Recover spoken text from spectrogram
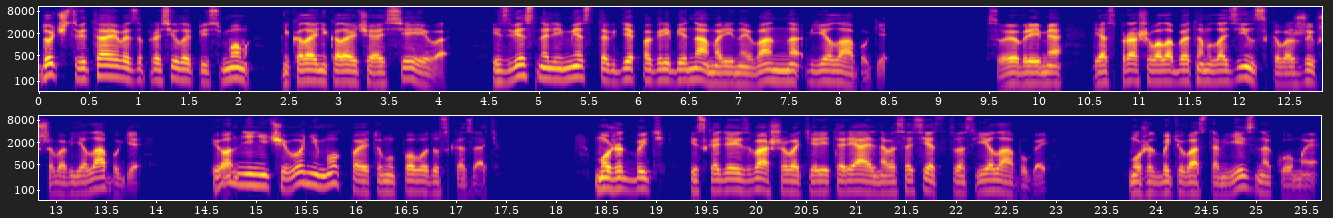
Дочь Цветаевой запросила письмом Николая Николаевича Осеева, известно ли место, где погребена Марина Ивановна в Елабуге. В свое время я спрашивал об этом Лазинского, жившего в Елабуге, и он мне ничего не мог по этому поводу сказать. Может быть, исходя из вашего территориального соседства с Елабугой, может быть, у вас там есть знакомые,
